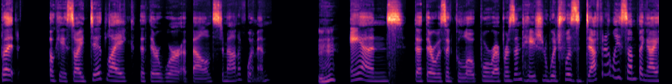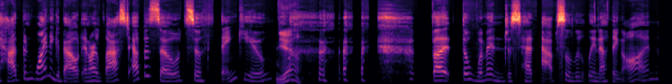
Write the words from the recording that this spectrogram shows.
but okay so i did like that there were a balanced amount of women Mhm. and that there was a global representation which was definitely something i had been whining about in our last episode so thank you yeah. but the women just had absolutely nothing on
